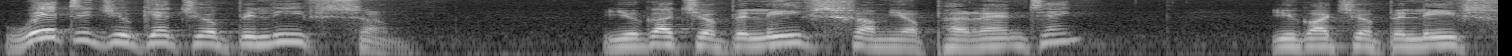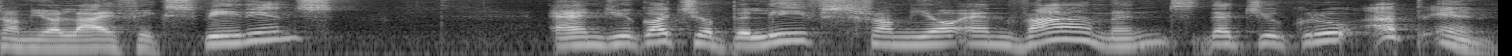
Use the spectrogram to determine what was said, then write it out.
Where did you get your beliefs from? You got your beliefs from your parenting, you got your beliefs from your life experience, and you got your beliefs from your environment that you grew up in.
